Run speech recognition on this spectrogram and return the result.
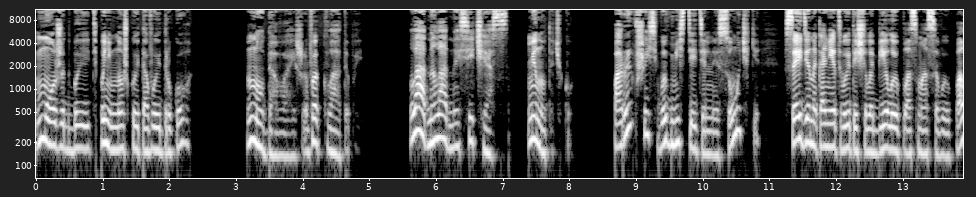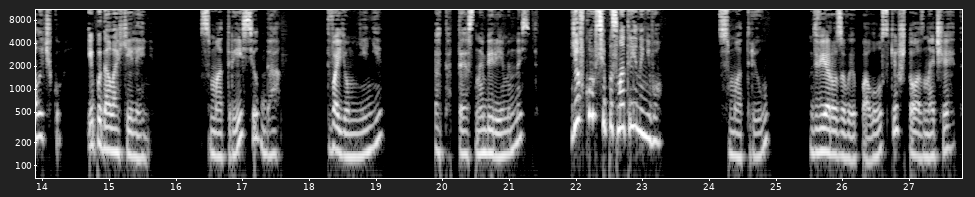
Может быть, понемножку и того, и другого. Ну, давай же, выкладывай. Ладно, ладно, сейчас. Минуточку. Порывшись в вместительной сумочке, Сэдди наконец вытащила белую пластмассовую палочку и подала Хелене. «Смотри сюда. Твое мнение? Это тест на беременность?» «Я в курсе, посмотри на него». «Смотрю. Две розовые полоски, что означает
